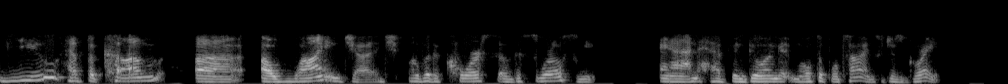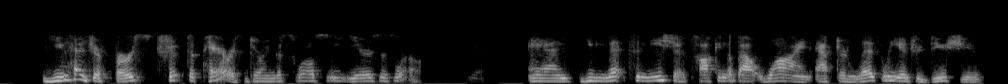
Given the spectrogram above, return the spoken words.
you have become uh, a wine judge over the course of the Swirl Suite and have been doing it multiple times, which is great. You had your first trip to Paris during the Swirl Suite years as well. Yeah. And you met Tanisha talking about wine after Leslie introduced you,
